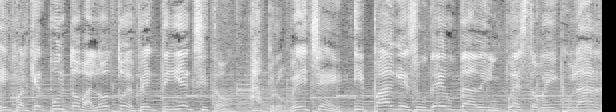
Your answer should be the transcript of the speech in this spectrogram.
en cualquier punto baloto, efecto y éxito. Aproveche y pague su deuda de impuesto vehicular.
